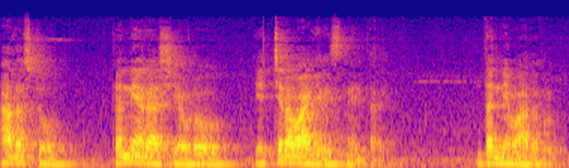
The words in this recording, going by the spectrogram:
ಆದಷ್ಟು ಕನ್ಯಾ ರಾಶಿಯವರು ಎಚ್ಚರವಾಗಿರಿ ಸ್ನೇಹಿತರೆ. ಧನ್ಯವಾದಗಳು.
